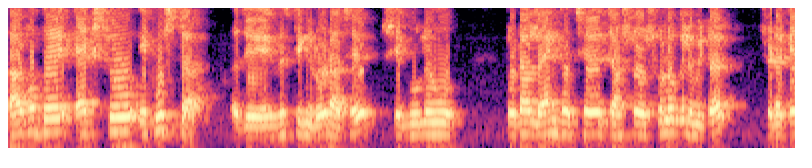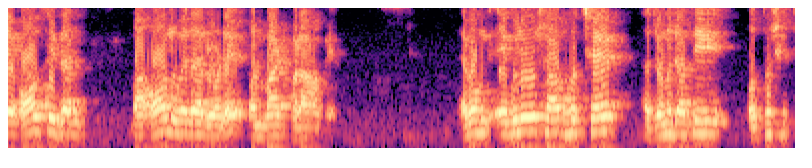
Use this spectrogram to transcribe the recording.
তার মধ্যে একশো একুশটা যে এক্সিস্টিং রোড আছে, সেগুলো টোটাল লেন্থ হচ্ছে চারশো ষোলো কিলোমিটার। সেটাকে অল সিজন বা অল ওয়েদার রোডে কনভার্ট করা হবে। এবং এগুলো সব হচ্ছে জনজাতি অধ্যুষিত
